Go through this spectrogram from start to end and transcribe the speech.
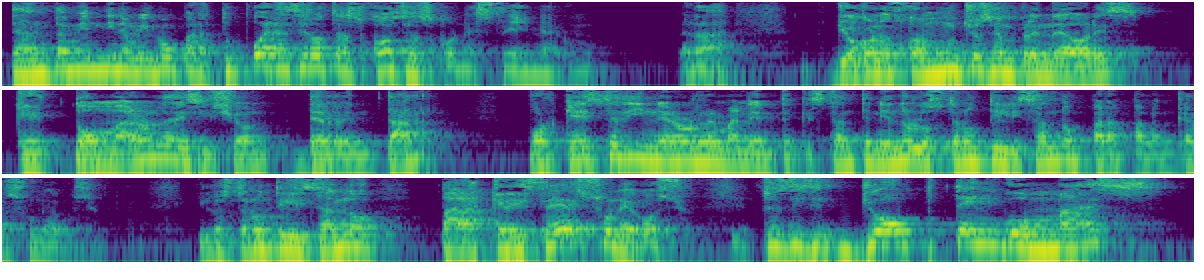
te dan también dinamismo para tú poder hacer otras cosas con este dinero, ¿verdad? Yo conozco a muchos emprendedores que tomaron la decisión de rentar porque ese dinero remanente que están teniendo lo están utilizando para apalancar su negocio y lo están utilizando para crecer su negocio. Entonces dicen, yo obtengo más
